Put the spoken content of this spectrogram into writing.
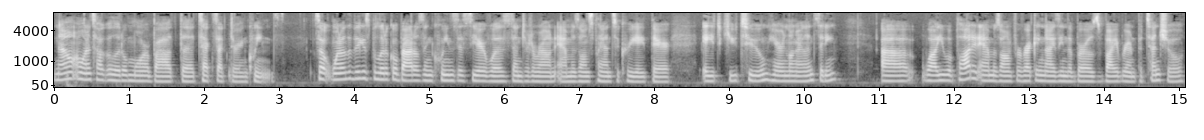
Now, I want to talk a little more about the tech sector in Queens. So, one of the biggest political battles in Queens this year was centered around Amazon's plan to create their HQ2 here in Long Island City. Uh, while you applauded Amazon for recognizing the borough's vibrant potential,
